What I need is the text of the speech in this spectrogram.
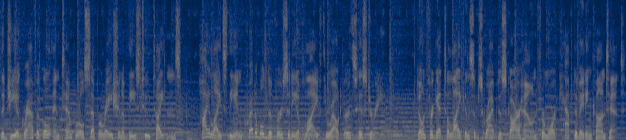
The geographical and temporal separation of these two titans highlights the incredible diversity of life throughout Earth's history. Don't forget to like and subscribe to Scarhound for more captivating content.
